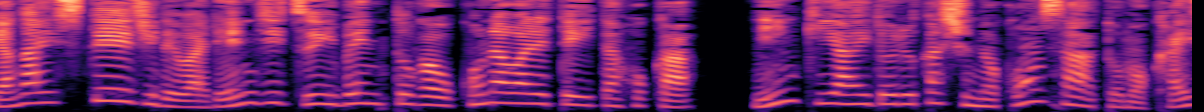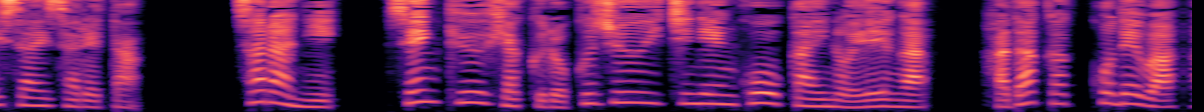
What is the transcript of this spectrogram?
野外ステージでは連日イベントが行われていたほか、人気アイドル歌手のコンサートも開催された。さらに、1961年公開の映画、裸っ子では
